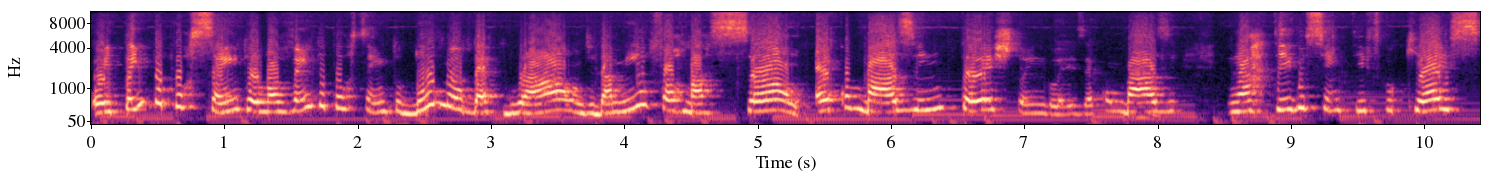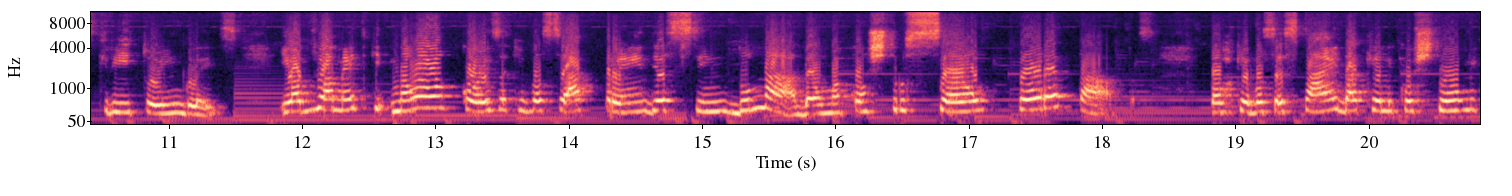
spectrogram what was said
80% ou 90% do meu background, da minha formação, é com base em texto em inglês, é com base em artigo científico que é escrito em inglês. E obviamente que não é uma coisa que você aprende assim do nada, é uma construção por etapas. porque você sai daquele costume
